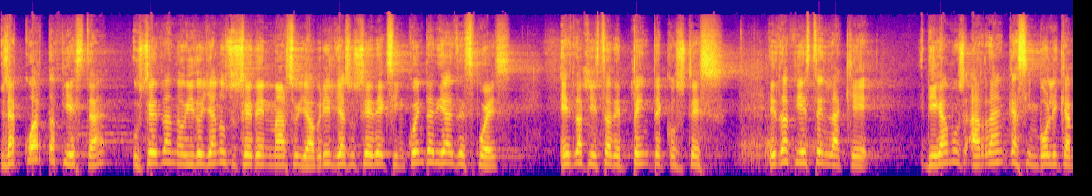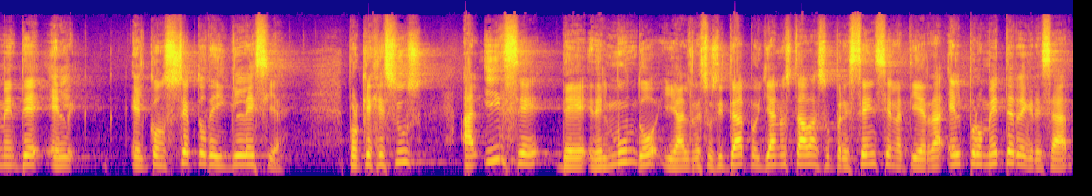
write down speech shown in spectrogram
la cuarta fiesta, ustedes la han oído, ya no sucede en marzo y abril, ya sucede 50 días después, es la fiesta de Pentecostés. Es la fiesta en la que, digamos, arranca simbólicamente el, el concepto de iglesia. Porque Jesús, al irse del mundo y al resucitar, pues ya no estaba su presencia en la tierra, Él promete regresar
